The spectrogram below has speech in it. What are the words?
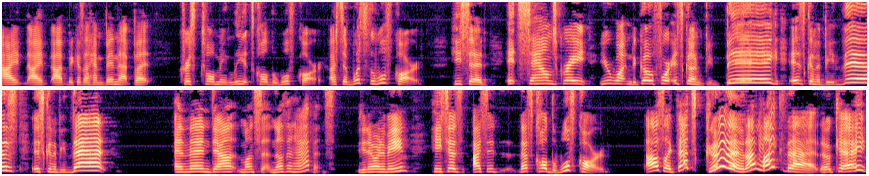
I, I, I because I haven't been that. But Chris told me, Leigh, it's called the wolf card. I said, what's the wolf card? He said, it sounds great. You're wanting to go for it. It's going to be big. It's going to be this. It's going to be that. And then down months, nothing happens. You know what I mean? He says, I said, that's called the wolf card. I was like, that's good. I like that. Okay.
